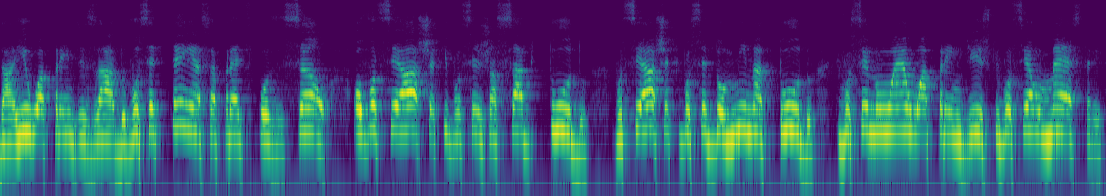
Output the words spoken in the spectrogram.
daí o aprendizado. Você tem essa predisposição ou você acha que você já sabe tudo? Você acha que você domina tudo? Que você não é um aprendiz, que você é um mestre?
